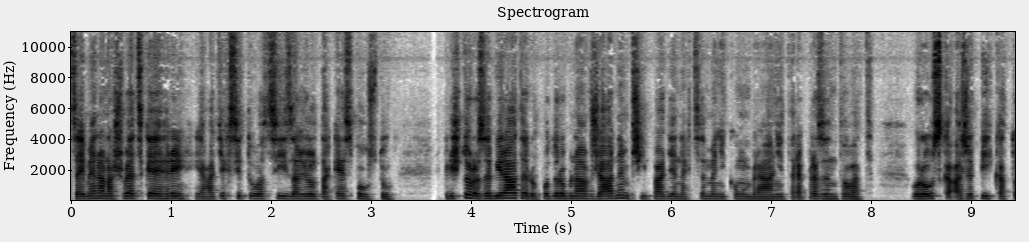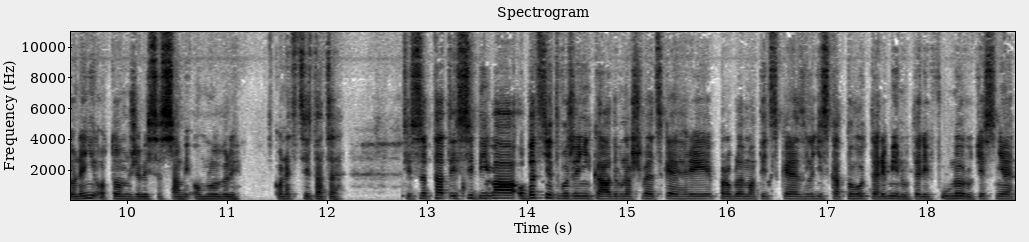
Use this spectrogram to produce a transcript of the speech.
Zejména na švédské hry, já těch situací zažil také spoustu. Když to rozebíráte dopodrobna, v žádném případě nechceme nikomu bránit reprezentovat. U Rouska a Řepíka to není o tom, že by se sami omluvili. Konec citace. Chci se ptat, jestli bývá obecně tvoření kádru na švédské hry problematické z hlediska toho termínu, tedy v únoru, těsně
